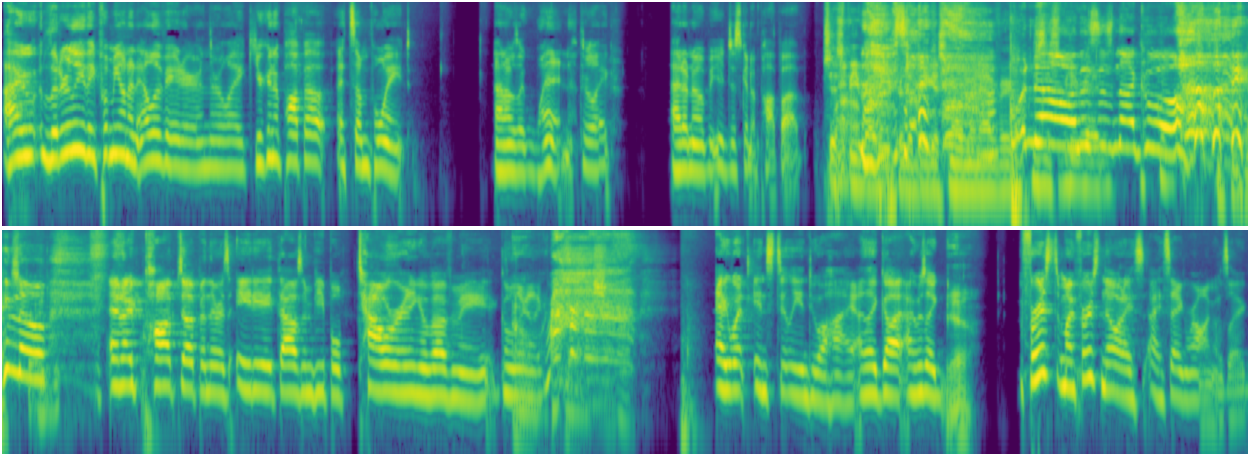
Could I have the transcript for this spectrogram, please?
I literally they put me on an elevator and they're like, "You're gonna pop out at some point," and I was like, "When?" They're like, "I don't know, but you're just gonna pop up." Just be ready for the biggest moment ever. Oh, Just no, this ready. is not cool. I know. And I popped up and there was 88,000 people towering above me going Oh like, my ah! I went instantly into a high. I like got, I was like, Yeah. first, my first note, I, I sang wrong. I was like,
